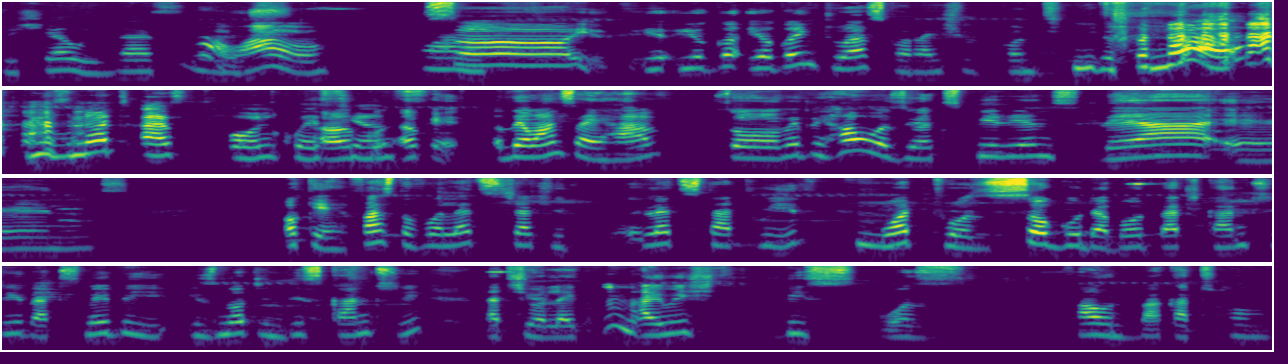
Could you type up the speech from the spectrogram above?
to share with us. Oh, wow. Wow. So you, you, you're, go, you're going to ask, or I should continue? No, you've not asked all questions. okay, the ones I have. So maybe how was your experience there? And okay, first of all, let's start with let's start with Hmm. what was so good about that country that maybe is not in this country that you're like, "Mm, I wish this was found back at home.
